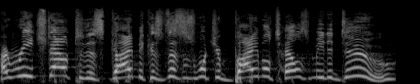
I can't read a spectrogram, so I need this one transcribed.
I reached out to this guy because this is what your Bible tells me to do.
